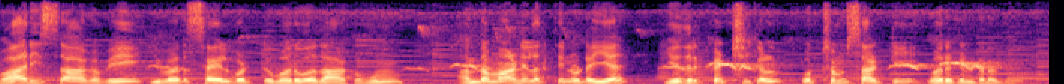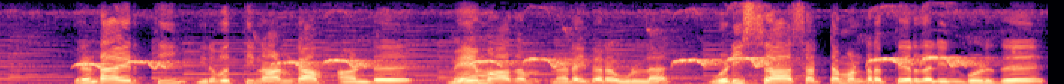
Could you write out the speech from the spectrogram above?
வாரிசாகவே இவர் செயல்பட்டு வருவதாகவும் அந்த மாநிலத்தினுடைய எதிர்க்கட்சிகள் குற்றம் சாட்டி வருகின்றது. இரண்டாயிரத்தி இருபத்தி நான்காம் ஆண்டு மே மாதம் நடைபெறவுள்ள ஒடிசா சட்டமன்ற தேர்தலின் பொழுது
